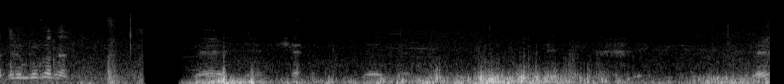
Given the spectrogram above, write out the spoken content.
Kadir'im bu kadar. Gel, gel, gel. Gel, gel. Gel.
